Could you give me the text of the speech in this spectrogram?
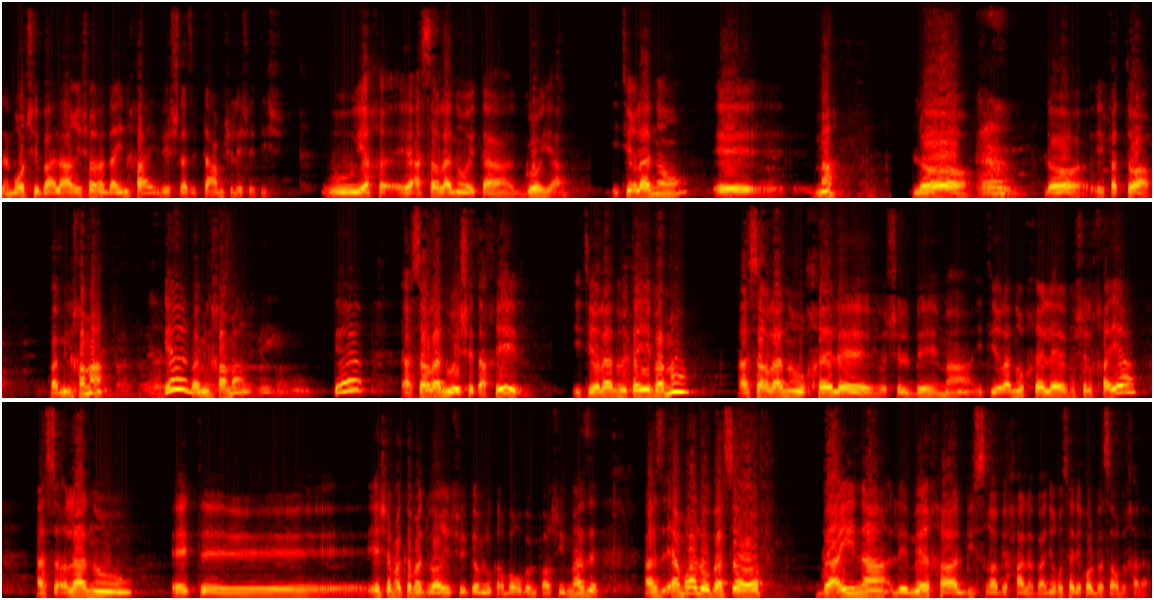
למרות שבעלה הראשון עדיין חי ויש לזה טעם של אשת איש. הוא יח... אסר לנו את הגויה, התיר לנו, אה, מה? לא, לא, יפת תואר, במלחמה, כן, במלחמה, כן, אסר לנו אשת אחיו, התיר לנו את היבמה, אסר לנו חלב של בהמה, התיר לנו חלב של חיה, אסר לנו את, אה, יש שם כמה דברים שגם לא כך ברור במפרשים מה זה, אז היא אמרה לו בסוף, בעינה למך על בשרה בחלב, ואני רוצה לאכול בשר בחלב.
